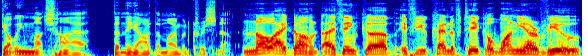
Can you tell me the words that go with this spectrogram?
going much higher than they are at the moment, Krishna? No, I don't. I think uh, if you kind of take a one year view,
